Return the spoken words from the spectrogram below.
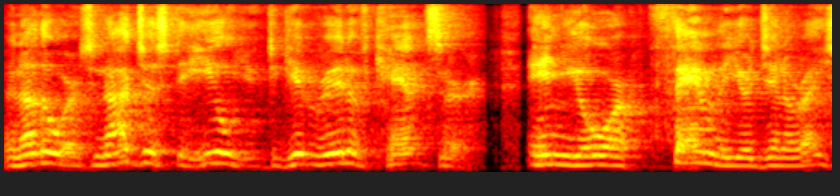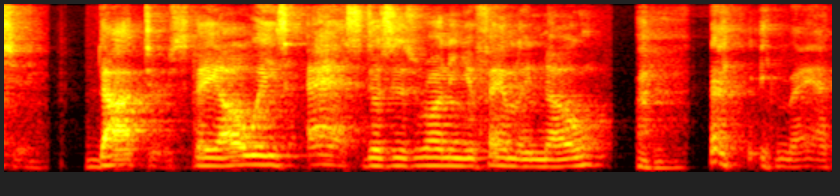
In other words, not just to heal you, to get rid of cancer in your family, your generation. Doctors, they always ask, does this run in your family? No. Amen.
